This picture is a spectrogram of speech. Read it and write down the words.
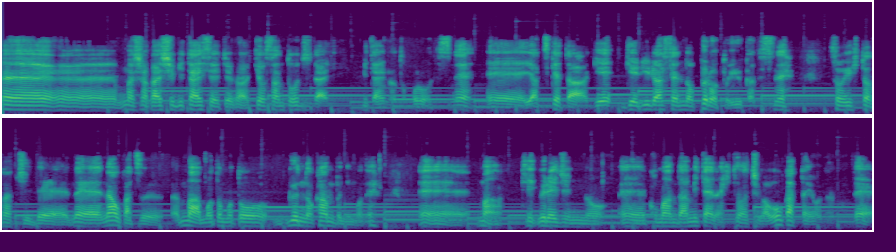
えー、まあ、社会主義体制というか、共産党時代みたいなところをですね、えー、やっつけたゲゲリラ戦のプロというかですね、そういう人たちで、ね、なおかつ、まあ、もともと軍の幹部にもね、えー、まあ、ティグレ人の、えー、コマンダーみたいな人たちが多かったようなので、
